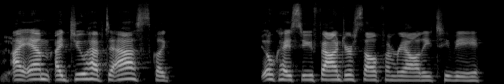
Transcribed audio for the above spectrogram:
yeah. I am I do have to ask, like, okay, so you found yourself on reality TV.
